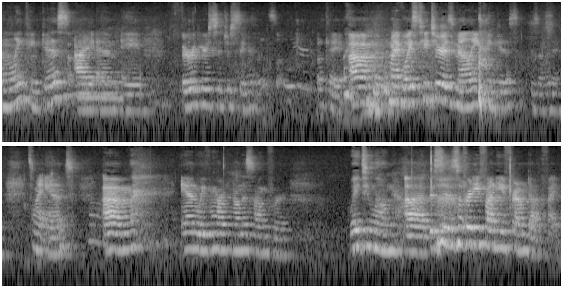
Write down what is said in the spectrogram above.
Emily Pinkus. I am a third year citrus singer. That's so weird. Okay. Um, my voice teacher is Melly Pinkus. Is over there. It's my aunt. Um, and we've been working on this song for way too long. Uh, this is Pretty Funny from Dogfight.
